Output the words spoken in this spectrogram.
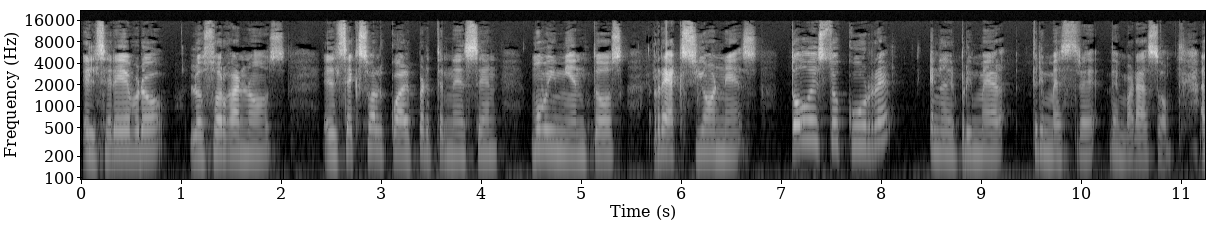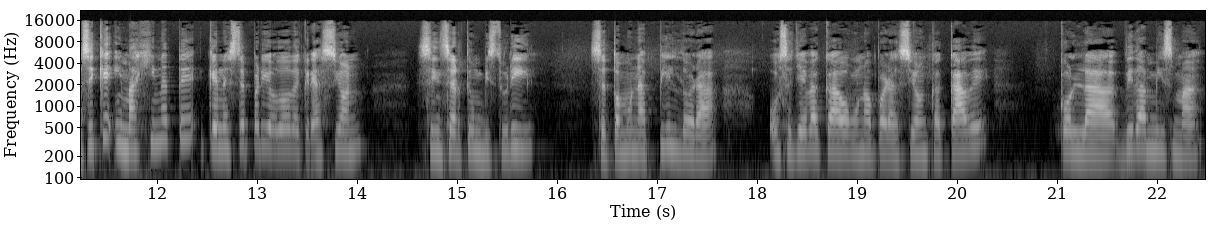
el cerebro, los órganos, el sexo al cual pertenecen, movimientos, reacciones, todo esto ocurre en el primer trimestre de embarazo. Así que imagínate que en este periodo de creación se inserte un bisturí, se tome una píldora o se lleve a cabo una operación que acabe con la vida misma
